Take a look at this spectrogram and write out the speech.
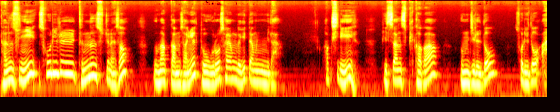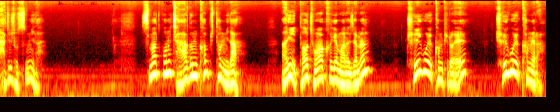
단순히 소리를 듣는 수준에서 음악 감상의 도구로 사용되기 때문입니다. 확실히 비싼 스피커가 음질도 소리도 아주 좋습니다. 스마트폰은 작은 컴퓨터입니다. 아니, 더 정확하게 말하자면 최고의 컴퓨터에 최고의 카메라,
